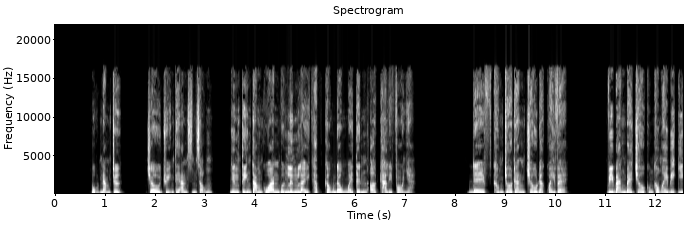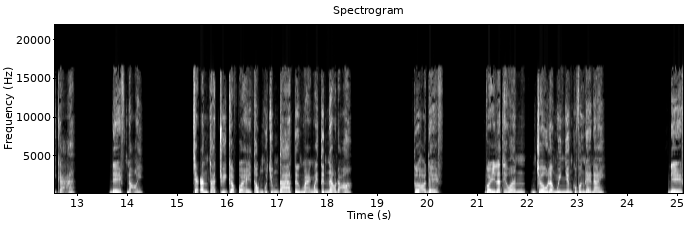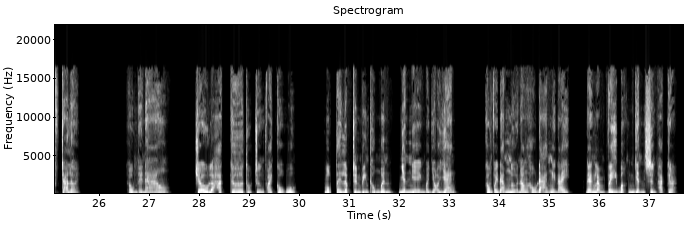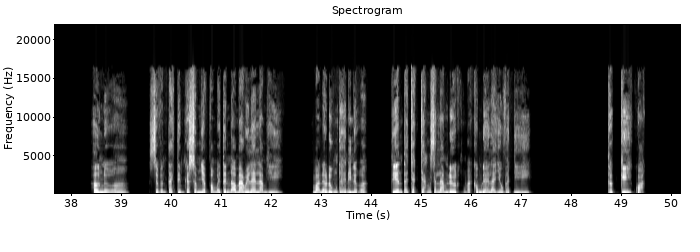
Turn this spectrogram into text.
Một năm trước, Joe chuyển tới Anh sinh sống, nhưng tiếng tăm của anh vẫn lưng lẫy khắp cộng đồng máy tính ở California. Dave không cho rằng Joe đã quay về, vì bạn bè Joe cũng không hay biết gì cả. Dave nói, chắc anh ta truy cập vào hệ thống của chúng ta từ mạng máy tính nào đó. Tôi hỏi Dave, vậy là theo anh, Joe là nguyên nhân của vấn đề này? Dave trả lời, không thể nào. Joe là hacker thuộc trường phái cũ, một tay lập trình viên thông minh, nhanh nhẹn và giỏi giang. Không phải đám ngựa non hấu đá ngày nay đang làm vấy bẩn danh sừng hacker. Hơn nữa, Seven Tech tìm cách xâm nhập vào máy tính ở Maryland làm gì? Mà nếu đúng thế đi nữa, thì anh ta chắc chắn sẽ làm được và không để lại dấu vết gì. Thật kỳ quặc.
